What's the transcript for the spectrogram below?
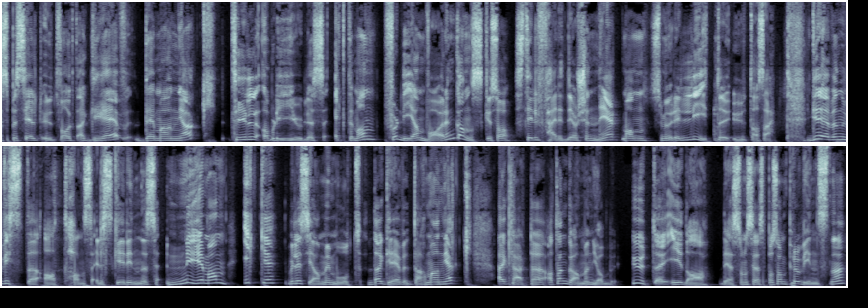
spesielt utvalgt av grev de Magnac til å bli Julies ektemann fordi han var en ganske så stillferdig og sjenert mann som gjorde lite ut av seg. Greven visste at hans elskerinnes nye mann ikke ville si ham imot da grev d'Armagnac erklærte at han ga ham en jobb ute i da det som ses på som provinsene,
